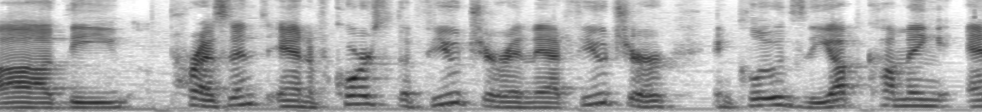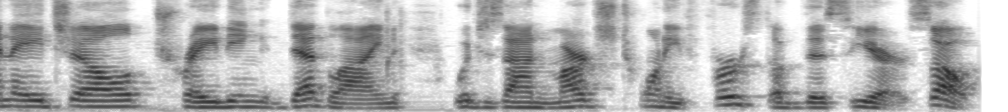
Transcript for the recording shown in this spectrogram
uh, the present and, of course, the future. And that future includes the upcoming NHL trading deadline, which is on March 21st of this year. So,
